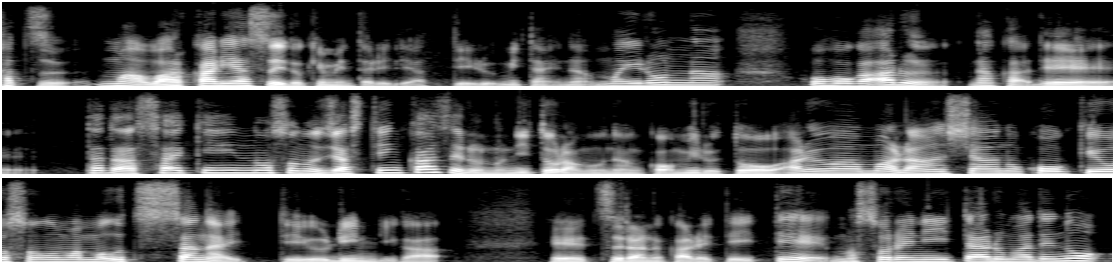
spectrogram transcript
かつ、まあ、分かりやすいドキュメンタリーでやっているみたいな、まあ、いろんな方法がある中で、ただ最近のそのジャスティン・カーゼルのニトラムなんかを見ると、あれはまあ乱射の光景をそのまま映さないっていう倫理が、えー、貫かれていて、まあ、それに至るまでの、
